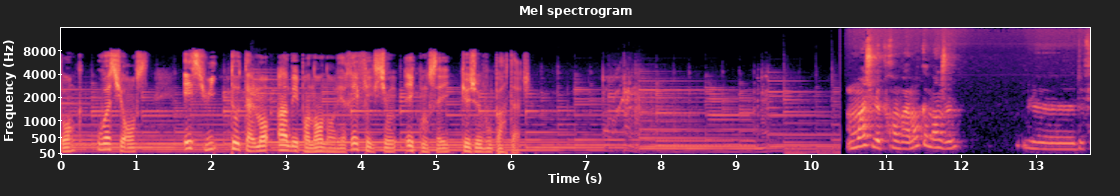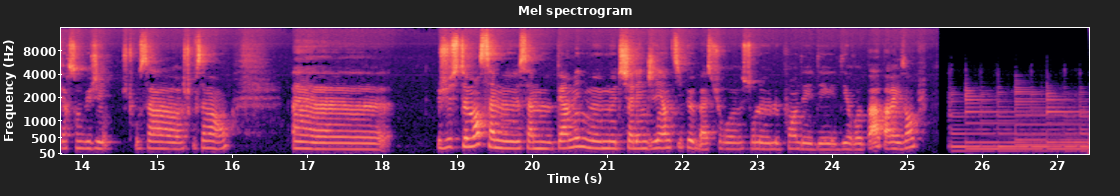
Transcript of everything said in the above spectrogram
banque ou assurance, et suis totalement indépendant dans les réflexions et conseils que je vous partage. Moi, je le prends vraiment comme un jeu, de faire son budget. Je trouve ça, je trouve ça marrant. Euh, justement, ça me, ça me permet de me, challenger un petit peu bah, sur, sur le, point des, des, repas, par exemple.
